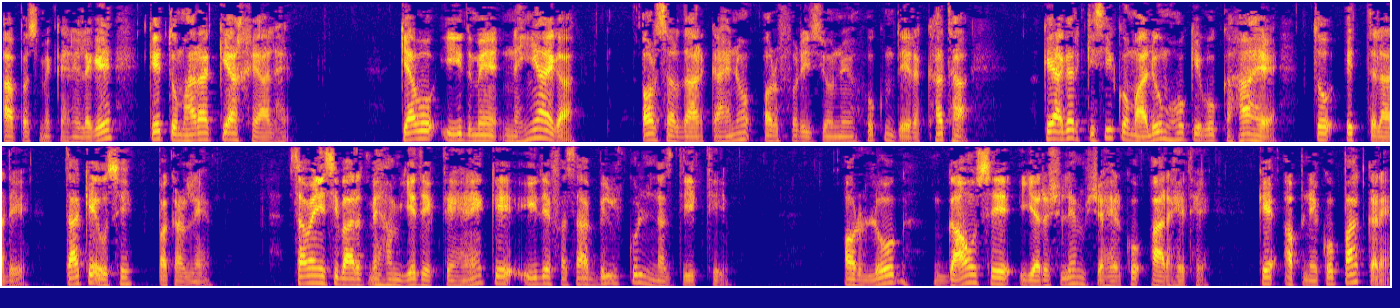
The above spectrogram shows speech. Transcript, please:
آپس میں کہنے لگے کہ تمہارا کیا خیال ہے؟ کیا وہ عید میں نہیں آئے گا؟ اور سردار کہنوں اور فریسیوں نے حکم دے رکھا تھا کہ اگر کسی کو معلوم ہو کہ وہ کہاں ہے تو اطلاع دے تاکہ اسے پکڑ لیں۔ سوئن اس عبارت میں ہم یہ دیکھتے ہیں کہ عید فسا بالکل نزدیک تھی اور لوگ گاؤں سے یروشلم شہر کو آ رہے تھے کہ اپنے کو پاک کریں۔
